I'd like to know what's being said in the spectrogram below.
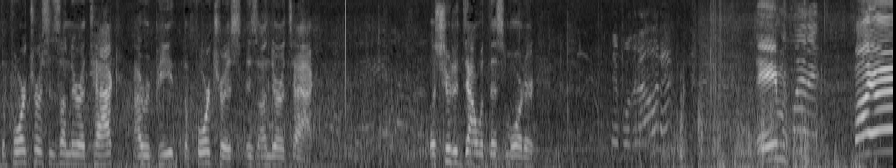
The fortress is under attack. I repeat, the fortress is under attack. Let's shoot it down with this mortar. Aim. Fire!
